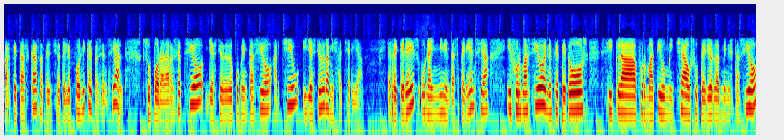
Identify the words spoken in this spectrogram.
per fer tasques d'atenció telefònica i presencial, suport a la recepció, gestió de documentació, arxiu i gestió de la missatgeria. Requereix un any mínim d'experiència i formació en FP2, cicle formatiu mitjà o superior d'administració,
